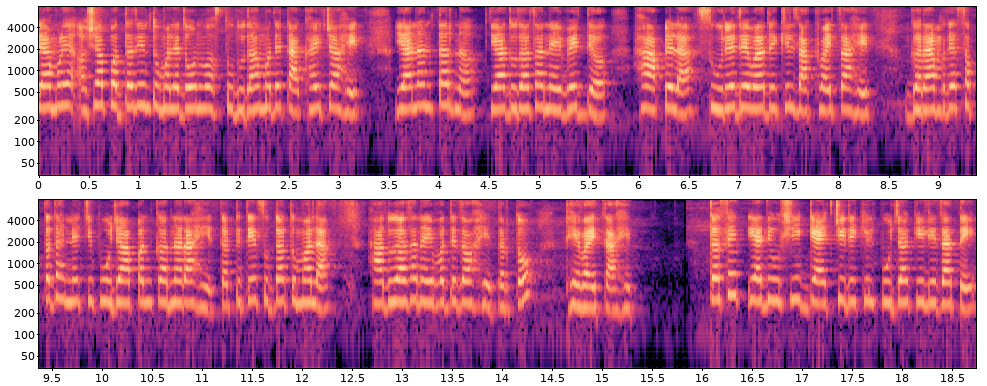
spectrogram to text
त्यामुळे अशा पद्धतीने तुम्हाला दोन वस्तू दुधामध्ये टाकायच्या आहेत. यानंतरनं या दुधाचा नैवेद्य हा आपल्याला सूर्यदेवाला देखील दाखवायचा आहे. घरामध्ये सप्तधान्याची पूजा आपण करणार आहे तर तिथेसुद्धा तुम्हाला हा दुधाचा नैवेद्य जो आहे तर तो ठेवायचा आहे. तसेच या दिवशी गॅसची देखील पूजा केली जाते.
